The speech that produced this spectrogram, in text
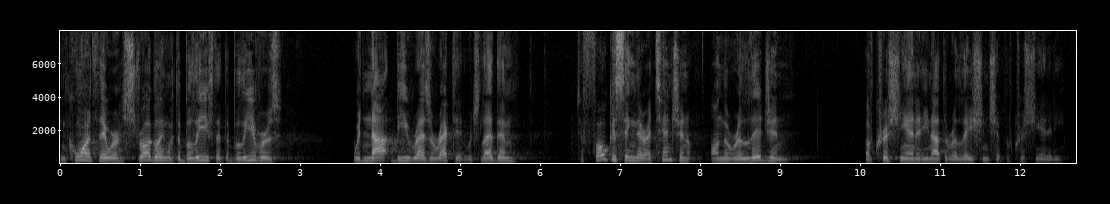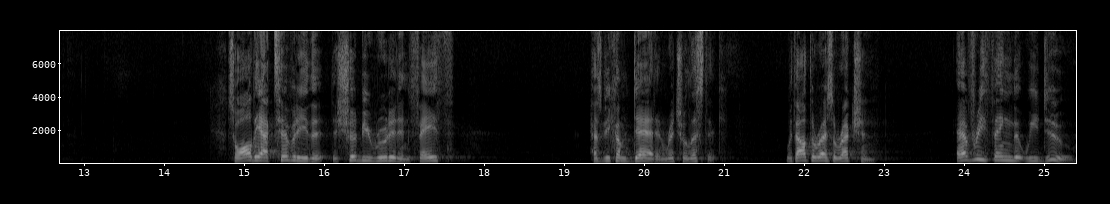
In Corinth, they were struggling with the belief that the believers would not be resurrected, which led them to focusing their attention on the religion of Christianity, not the relationship of Christianity. So, all the activity that, that should be rooted in faith has become dead and ritualistic. Without the resurrection, everything that we do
